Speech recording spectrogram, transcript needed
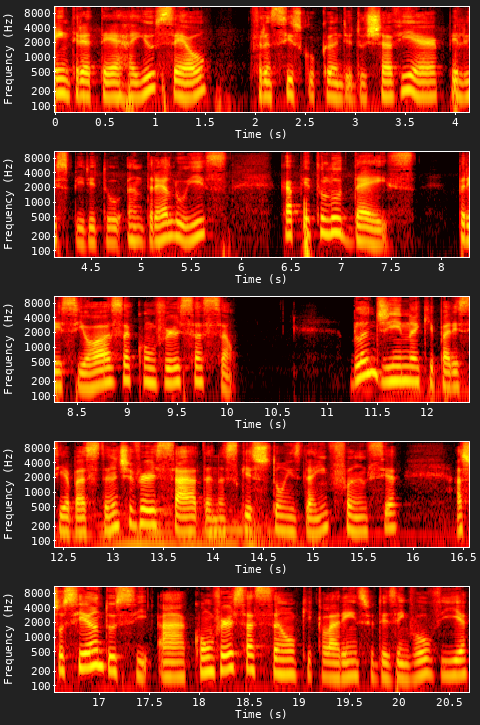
Entre a Terra e o Céu, Francisco Cândido Xavier, pelo Espírito André Luiz, capítulo 10 Preciosa Conversação. Blandina, que parecia bastante versada nas questões da infância, associando-se à conversação que Clarencio desenvolvia,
